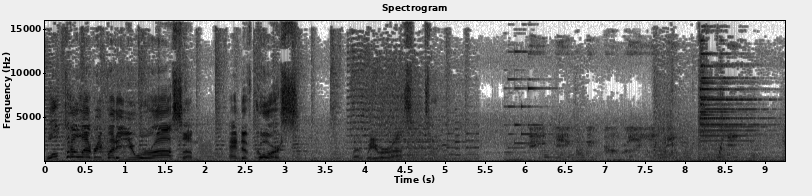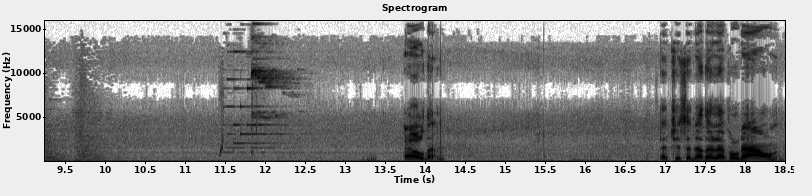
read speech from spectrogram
We'll tell everybody you were awesome, and of course, that we were awesome too. Well then. That's just another level down.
